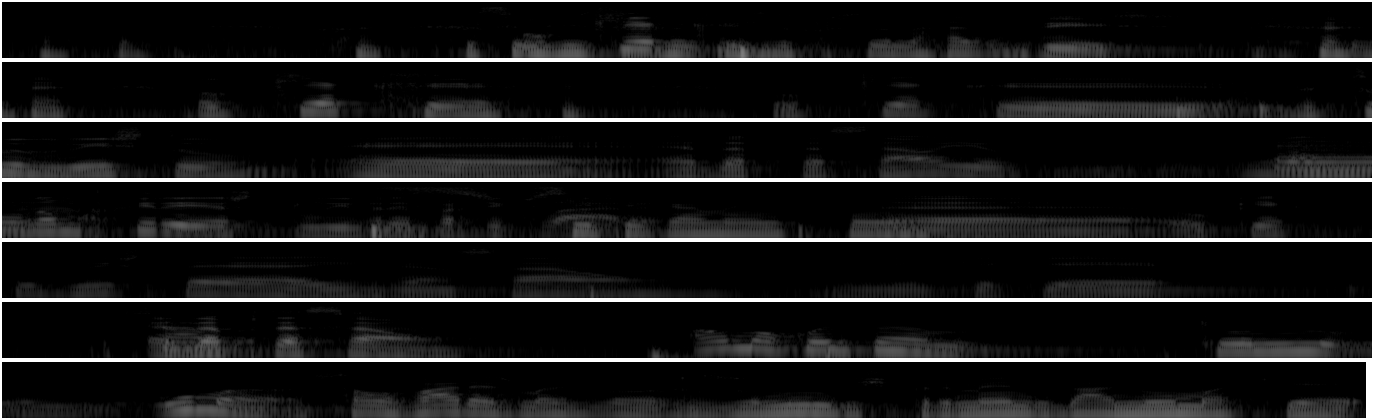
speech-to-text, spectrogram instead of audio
Isso O diz, que é que- diz o personagem. Diz, o que é que o que é que de tudo isto é adaptação e o- não, É- não me refiro a este livro em particular. Especificamente, sim. Eh, o que é que de tudo isto é invenção e o que é que é Sabe, adaptação? Há uma coisa que eu. Uma, são várias, mas resumindo e experimento, dá numa que é.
